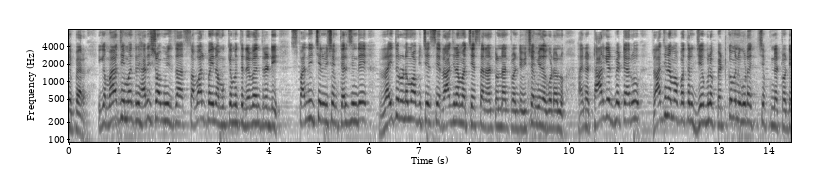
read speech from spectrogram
చెప్పారు. ఇక మాజీ మంత్రి హరీష్ రావు మీద సవాల్ పైన ముఖ్యమంత్రి రేవంత్ రెడ్డి స్పందించిన విషయం తెలిసిందే. రైతు రుణమాఫీ చేస్తే రాజీనామా చేస్తాను అంటున్నటువంటి విషయం మీద కూడాను ఆయన టార్గెట్ పెట్టారు. రాజీనామా పత్రం జేబులో పెట్టుకోమని కూడా చెప్పినటువంటి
